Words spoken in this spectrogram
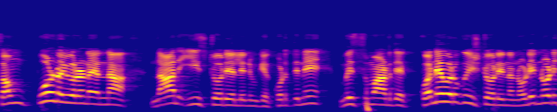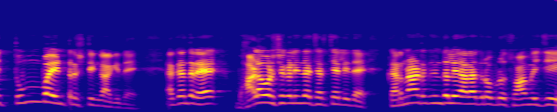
ಸಂಪೂರ್ಣ ವಿವರಣೆಯನ್ನು ನಾನು ಈ ಸ್ಟೋರಿಯಲ್ಲಿ ನಿಮಗೆ ಕೊಡ್ತೀನಿ. ಮಿಸ್ ಮಾಡದೆ ಕೊನೆವರೆಗೂ ಈ ಸ್ಟೋರಿನ ನೋಡಿ. ನೋಡಿ ತುಂಬಾ ಇಂಟ್ರೆಸ್ಟಿಂಗ್ ಆಗಿದೆ. ಯಾಕಂದರೆ ಬಹಳ ವರ್ಷಗಳಿಂದ ಚರ್ಚೆಯಲ್ಲಿದೆ. ಕರ್ನಾಟಕದಿಂದಲೂ ಯಾರಾದರೂ ಒಬ್ಬರು ಸ್ವಾಮೀಜಿ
